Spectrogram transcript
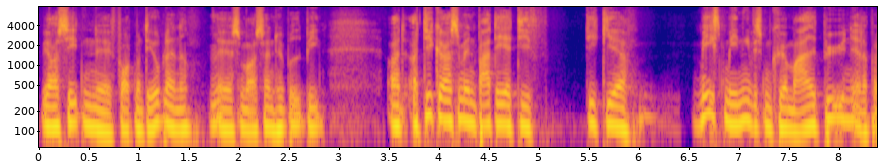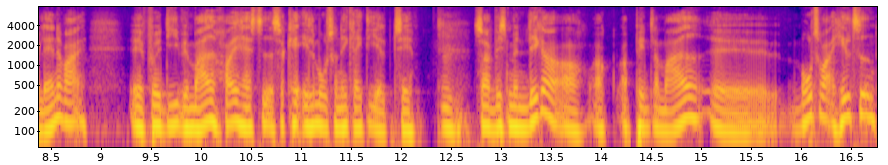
vi har også set en øh, Ford Mondeo blandet, mm. øh, som også er en hybridbil. Og, og de gør simpelthen bare det, at de, de giver mest mening, hvis man kører meget i byen eller på landevej, øh, fordi ved meget høje hastigheder, så kan elmotoren ikke rigtig hjælpe til. Mm. Så hvis man ligger og, og, og pendler meget øh, motorvej hele tiden,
